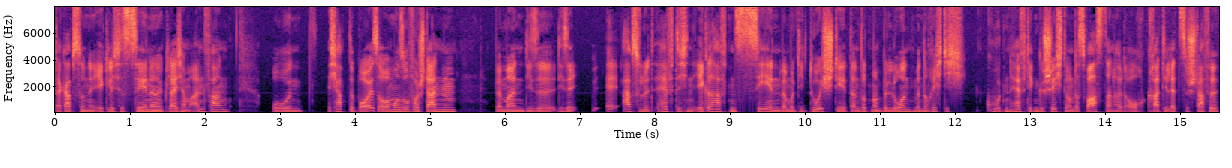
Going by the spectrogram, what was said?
da gab es so eine eklige Szene gleich am Anfang. Und ich habe The Boys auch immer so verstanden, wenn man diese, diese absolut heftigen, ekelhaften Szenen, wenn man die durchsteht, dann wird man belohnt mit einer richtig guten, heftigen Geschichte. Und das war es dann halt auch, gerade die letzte Staffel,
